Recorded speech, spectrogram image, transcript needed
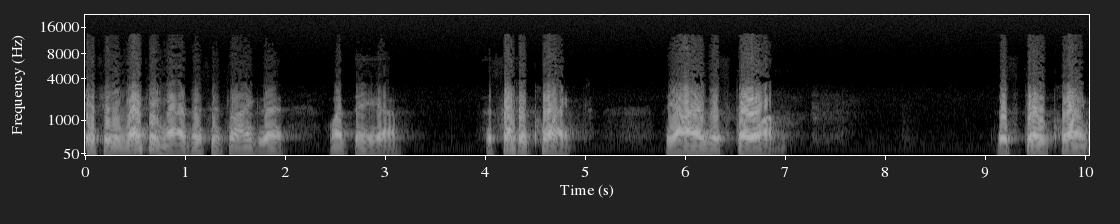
if you recognize this, it's like the what the uh, the center point, the eye of the storm the still point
